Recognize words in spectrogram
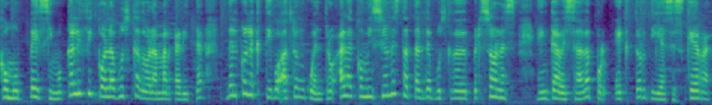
Como pésimo calificó la buscadora Margarita del colectivo A Tu Encuentro a la Comisión Estatal de Búsqueda de Personas, encabezada por Héctor Díaz Esquerra,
